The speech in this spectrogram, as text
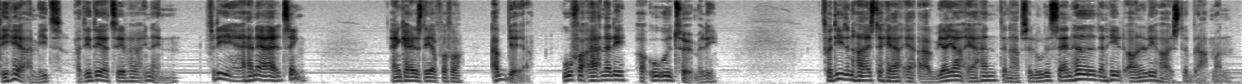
det her er mit, og det der tilhører en anden. Fordi han er alting. Han kaldes derfor for Abhyaya, uforanderlig og uudtømmelig. Fordi den højeste her er Avyaya, er han den absolute sandhed, den helt åndelige højeste Brahman.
